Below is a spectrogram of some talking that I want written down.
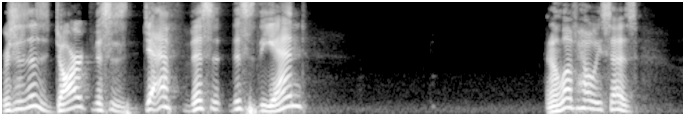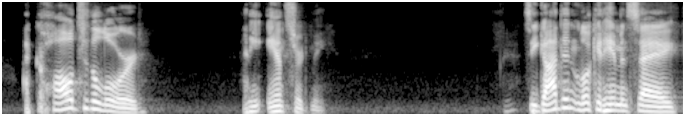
Where he says, This is dark, this is death, this is this is the end. And I love how he says, I called to the Lord and he answered me. See, God didn't look at him and say,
